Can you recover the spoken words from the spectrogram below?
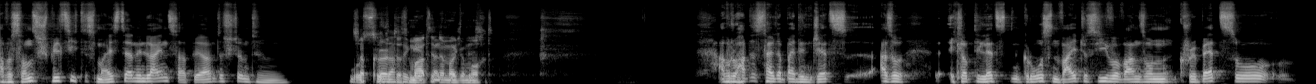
aber sonst spielt sich das meiste an den Lines ab, ja, das stimmt. Hm. Ich Wo hab es zur Curtis Sache geht, Martin halt immer gemocht. Aber du hattest halt bei den Jets, also ich glaube, die letzten großen Wide Receiver waren so ein Cribet, so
